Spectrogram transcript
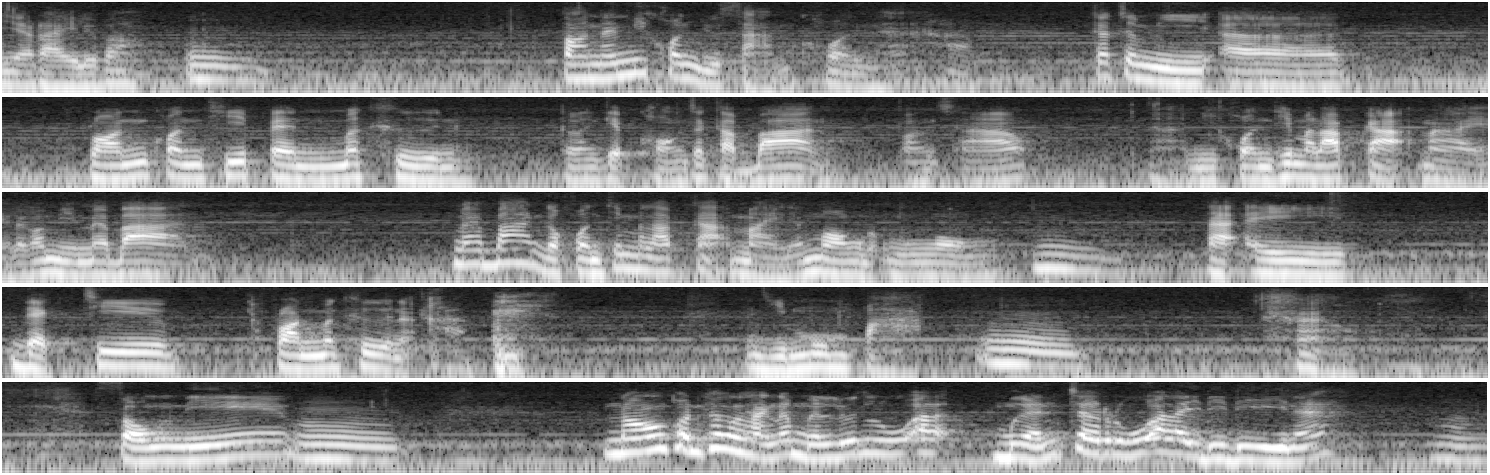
มีอะไรหรือเปล่าอืมตอนนั้นมีคนอยู่สามคนฮะครับ ก็จะมีเอ่อฟรอนต์คนที่เป็นเมื่อคืนกำลังเก็บของจะกลับบ้านตอนเช้าอ่ามีคนที่มารับกะใหม่ แล้วก็มีแม่บ้าน แม่บ้านกับคนที่มารับกะใหม่เนี่ยมองแบบงงอืมๆแต่ไอเด็กที่ฟรอนต์เมื่อคืนอะครับ ยิ้มมุมปากอืมอ้าวทรงนี้อืมน้องคนข้างหลังนะเหมือนรู้รู้อะเหมือนจะรู้อะไรดีๆนะอืม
